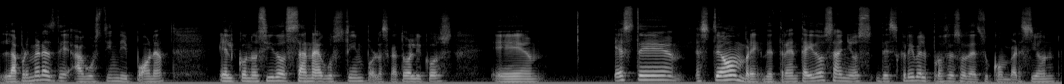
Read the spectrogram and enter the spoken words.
La primera es de Agustín de Hipona, el conocido San Agustín por los católicos. Eh, este, este hombre de 32 años describe el proceso de su conversión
